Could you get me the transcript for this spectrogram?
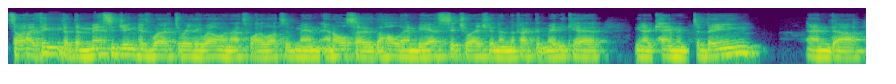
So I think that the messaging has worked really well, and that's why lots of men, and also the whole MBS situation and the fact that Medicare, you know, came into being, and uh,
